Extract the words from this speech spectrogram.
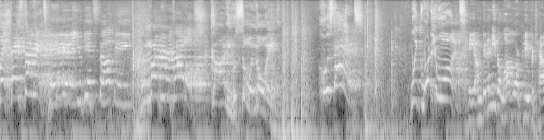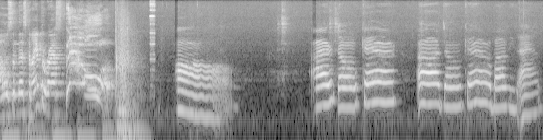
Wait, hey, stop it! Hey, you can't stop me. My paper towels! God, he was so annoying. Who's that? Wait, what do you want? Hey, I'm gonna need a lot more paper towels than this. Can I have the rest? No! Oh, I don't care. I don't care about these ads.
